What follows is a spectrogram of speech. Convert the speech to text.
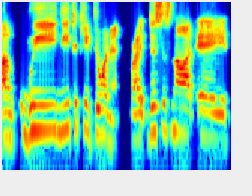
um, we need to keep doing it. Right? This is not a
